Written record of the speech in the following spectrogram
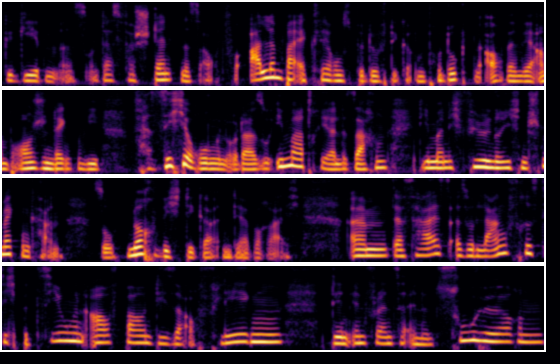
gegeben ist und das Verständnis auch vor allem bei erklärungsbedürftigeren Produkten, auch wenn wir an Branchen denken wie Versicherungen oder so immaterielle Sachen, die man nicht fühlen, riechen, schmecken kann. So, noch wichtiger in der Bereich. Ähm, das heißt also langfristig Beziehungen aufbauen, diese auch pflegen, den InfluencerInnen zuhören,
